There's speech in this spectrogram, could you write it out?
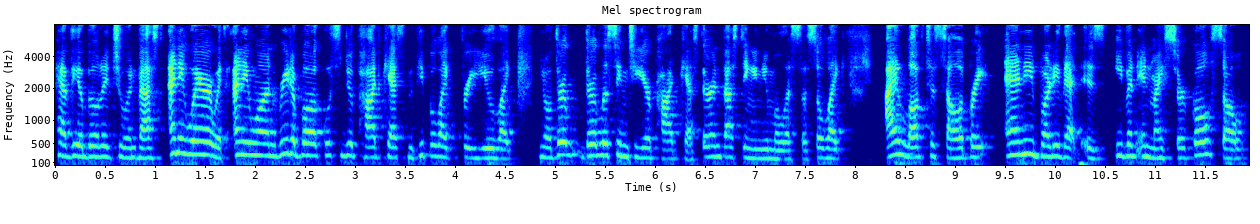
have the ability to invest anywhere with anyone, read a book, listen to a podcast, and people like for you, like, you know, they're they're listening to your podcast, they're investing in you, Melissa. So like I love to celebrate anybody that is even in my circle. So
